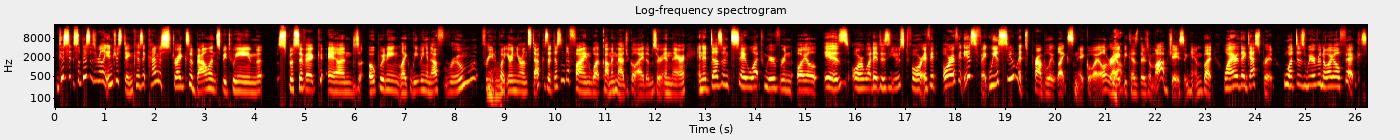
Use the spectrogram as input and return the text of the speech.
this is, so this is really interesting because it kind of strikes a balance between specific and opening, like leaving enough room for you to Mhm. put your in your own stuff because it doesn't define what common magical items are in there, and it doesn't say what wyvern oil is or what it is used for. If it or if it is fake, we assume it's probably like snake oil, right? Yeah. Because there's a mob chasing him. But why are they desperate? What does wyvern oil fix?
